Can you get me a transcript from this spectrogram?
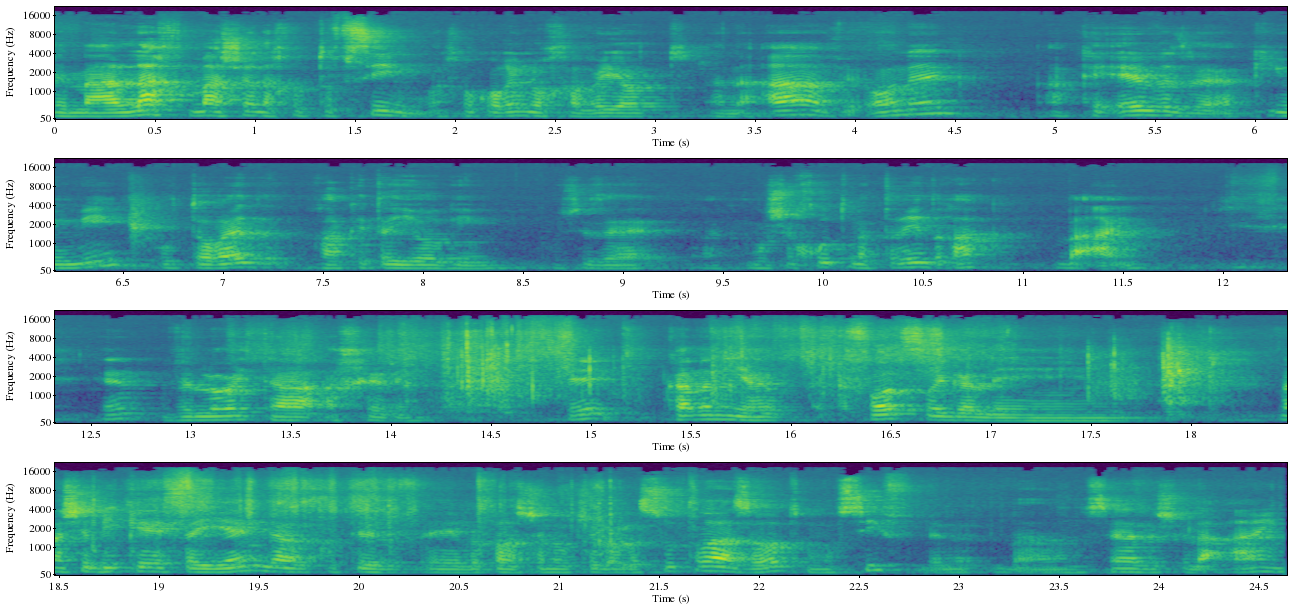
במהלך מה שאנחנו תופסים, אנחנו קוראים לו חוויות הנאה ועונג, הכאב הזה, הקיומי, הוא טורד רק את היוגים, כמו שזה, כמו שחוט מטריד רק בעין, כן? ולא את האחרים. כן? כאן אני אקפוץ רגע למה שביקס איינגר כותב אה, בפרשנות שלו לסוטרה הזאת, מוסיף בנושא הזה של העין,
